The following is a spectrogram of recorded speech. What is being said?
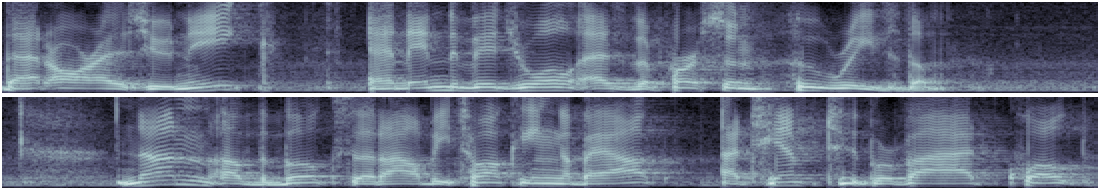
that are as unique and individual as the person who reads them. None of the books that I'll be talking about attempt to provide, quote,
